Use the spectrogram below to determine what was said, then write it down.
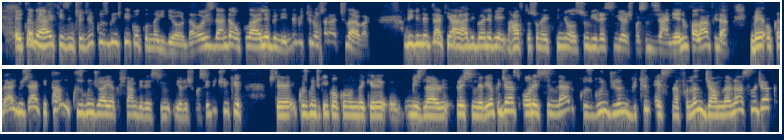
e tabii herkesin çocuğu Kuzguncuk İlkokulu'na gidiyor orada. O yüzden de okul aile birliğinde bütün o sanatçılar var. Bir gün dediler ki ya hadi böyle bir hafta sonu etkinliği olsun bir resim yarışması düzenleyelim falan filan. Ve o kadar güzel ki tam Kuzguncuğa yakışan bir resim yarışmasıydı. Çünkü işte Kuzguncuk İlkokulu'ndaki e, bizler resimleri yapacağız. O resimler Kuzguncuk'un bütün esnafının camlarına asılacak.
